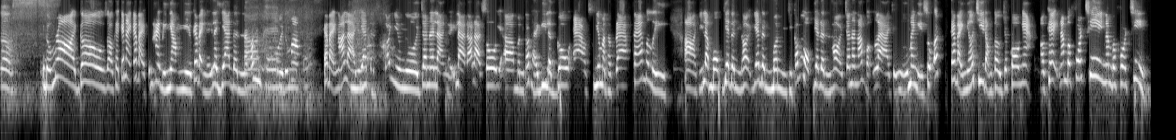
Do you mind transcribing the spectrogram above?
Goes đúng rồi go rồi cái cái này các bạn cũng hay bị nhầm nhiều. Các bạn nghĩ là gia đình là có nhiều người đúng không? các bạn nói là Dạ. gia đình có nhiều người cho nên là nghĩ là đó là số à, mình có thể ghi là go out. Nhưng mà thật ra family à, chỉ là một gia đình thôi. Gia đình mình chỉ có một gia đình thôi cho nên nó vẫn là chủ ngữ mang nghĩa số ít các bạn nhớ chia động từ cho cô nha ok number 14 number 14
